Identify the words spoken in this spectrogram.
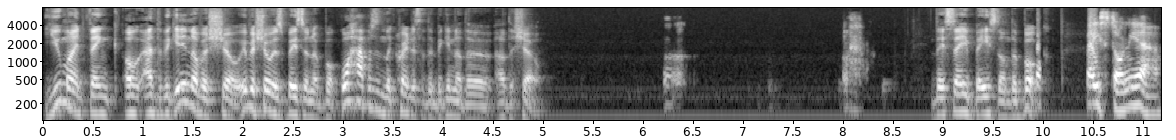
you might think, oh, at the beginning of a show, if a show is based on a book, what happens in the credits at the beginning of the of the show? They say based on the book. Based on, yeah.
